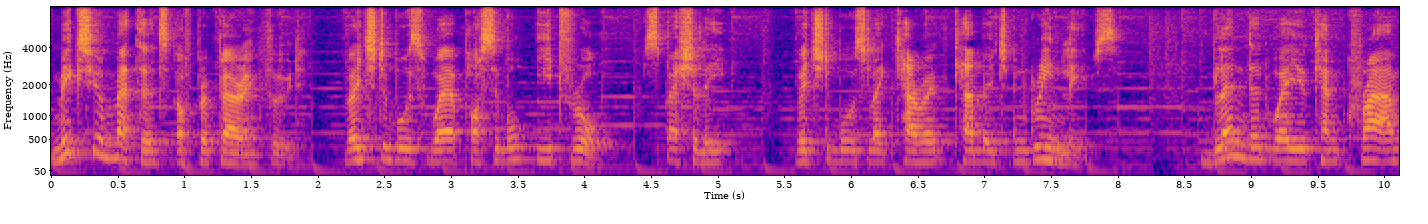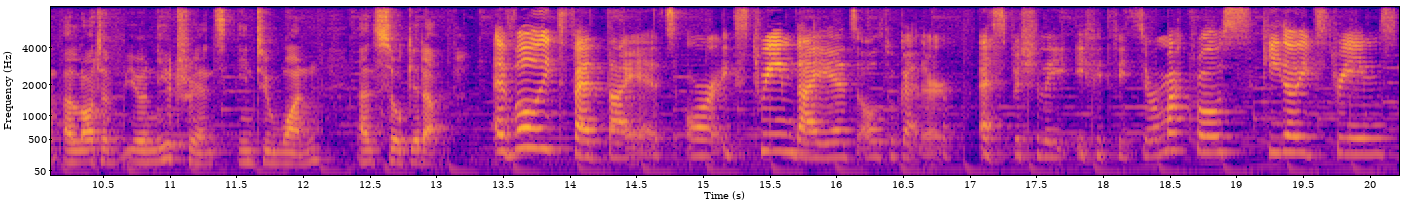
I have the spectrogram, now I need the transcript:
Mix your methods of preparing food. Vegetables where possible eat raw, especially vegetables like carrot, cabbage and green leaves blended where you can cram a lot of your nutrients into one and soak it up. Avoid fat diets or extreme diets altogether, especially if it fits your macros, keto extremes,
